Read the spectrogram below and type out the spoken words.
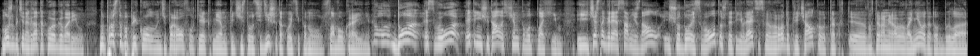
может быть, иногда такое говорил. Ну, просто по приколу, ну, типа, рофл, кек, мем. Ты чисто вот сидишь и такой, типа, ну, слава Украине. Ну, До СВО это не считалось чем-то вот плохим. И, честно говоря, я сам не знал еще до СВО, то, что это является своего рода кричалкой, вот как э, во Второй мировой войне вот это вот было,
